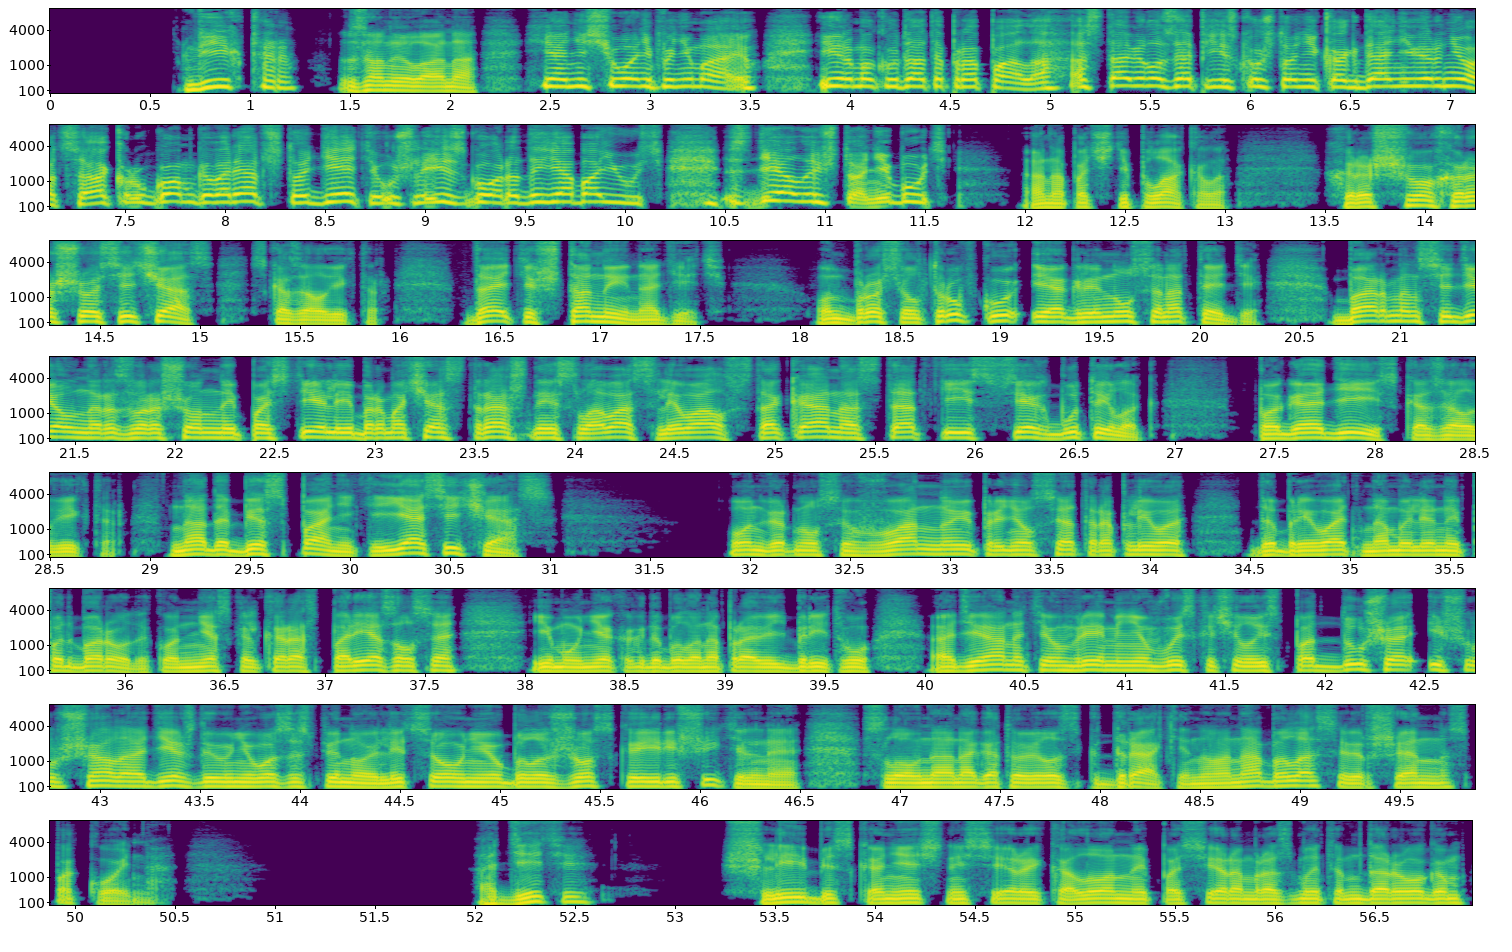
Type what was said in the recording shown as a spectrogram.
«Виктор», — заныла она, — «я ничего не понимаю. Ирма куда-то пропала, оставила записку, что никогда не вернется, а кругом говорят, что дети ушли из города. Я боюсь. Сделай что-нибудь». Она почти плакала. «Хорошо, хорошо, сейчас», — сказал Виктор. «Дайте штаны надеть». Он бросил трубку и оглянулся на Тедди. Бармен сидел на разворошенной постели и, бормоча страшные слова, сливал в стакан остатки из всех бутылок. «Погоди», — сказал Виктор, — «надо без паники, я сейчас». Он вернулся в ванную и принялся торопливо добревать намыленный подбородок. Он несколько раз порезался, ему некогда было направить бритву, а Диана тем временем выскочила из-под душа и шуршала одеждой у него за спиной. Лицо у нее было жесткое и решительное, словно она готовилась к драке, но она была совершенно спокойна. А дети шли бесконечной серой колонной по серым размытым дорогам,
